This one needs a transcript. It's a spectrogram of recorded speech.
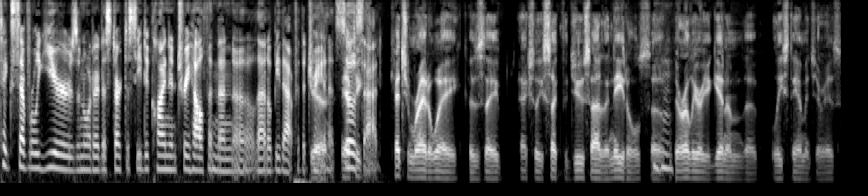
takes several years in order to start to see decline in tree health, and then uh, that'll be that for the tree, yeah. and it's Yeah, so if you sad. Catch them right away because they actually suck the juice out of the needles. So Mhm. the earlier you get them, the least damage there is.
